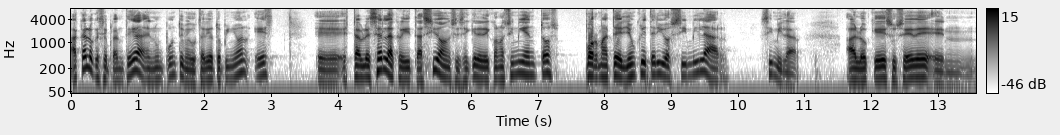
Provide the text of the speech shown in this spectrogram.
Acá lo que se plantea en un punto, y me gustaría tu opinión, es eh, establecer la acreditación, si se quiere, de conocimientos por materia, un criterio similar, similar a lo que sucede en,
